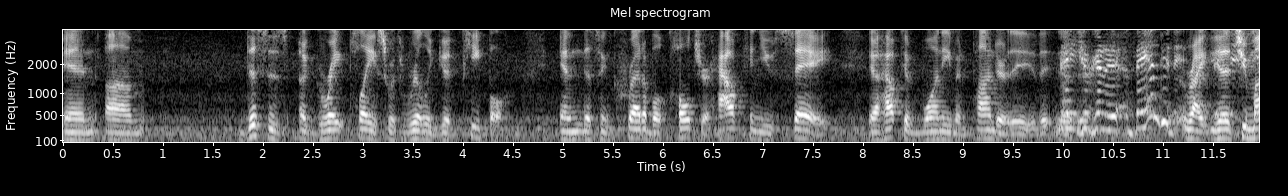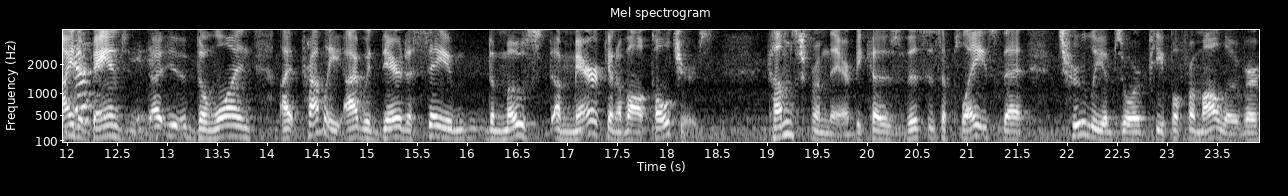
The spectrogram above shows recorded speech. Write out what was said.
and um, this is a great place with really good people and this incredible culture. How can you say you know, how could one even ponder the, the, the That you're going to abandon it. right It- that you might abandon uh, the one I probably I would dare to say the most American of all cultures comes from there because this is a place that truly absorbed people from all over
